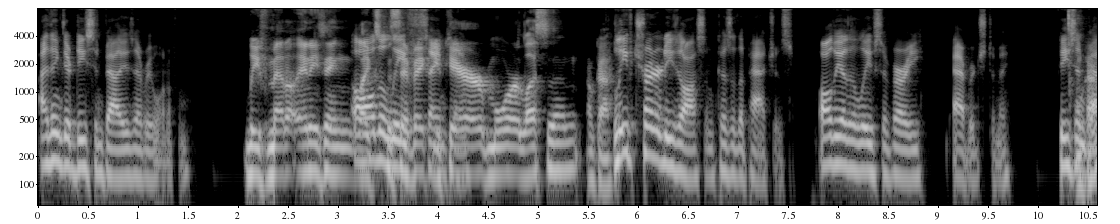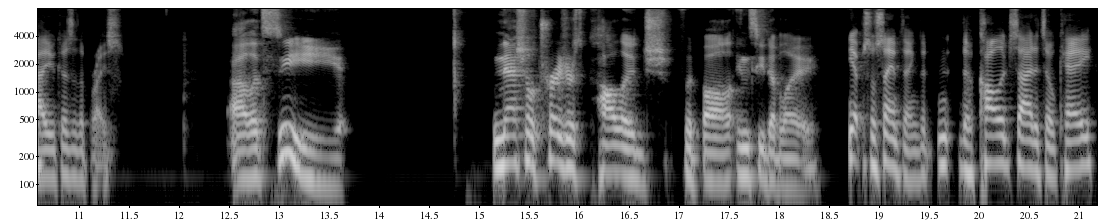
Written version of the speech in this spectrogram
I think they're decent values, every one of them. Leaf metal. Anything All like the Leaf, specific same you care more or less than? Okay. Leaf Trinity's awesome because of the patches. All the other Leafs are very average to me. Decent Okay. value because of the price. Uh, let's see. National Treasures College football NCAA. Yep. So same thing. The the college side, it's okay.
